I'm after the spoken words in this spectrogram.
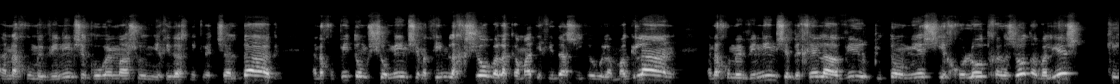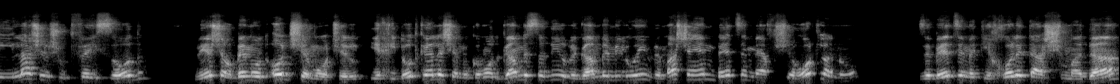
אנחנו מבינים שקורה משהו עם יחידה שנקראת שלדג, אנחנו פתאום שומעים שמתחילים לחשוב על הקמת יחידה שיקראו לה מגלן, אנחנו מבינים שבחיל האוויר פתאום יש יכולות חדשות, אבל יש קהילה של שותפי סוד, ויש הרבה מאוד עוד שמות של יחידות כאלה שהן מוקמות גם בסדיר וגם במילואים, ומה שהן בעצם מאפשרות לנו זה בעצם את יכולת ההשמדה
